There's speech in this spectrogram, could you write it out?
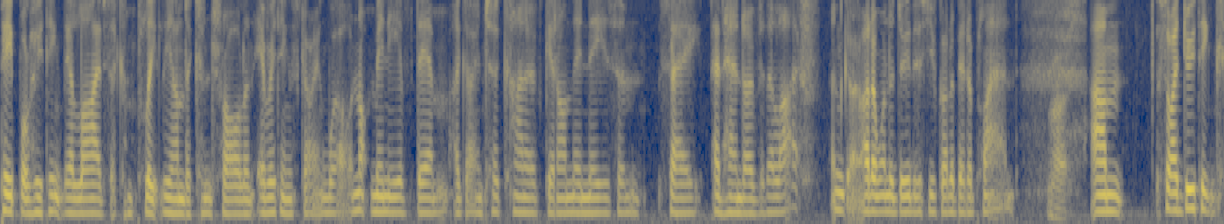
people who think their lives are completely under control and everything's going well, not many of them are going to kind of get on their knees and say, and hand over their life and go, I don't want to do this, you've got a better plan. Right. Um, so I do think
